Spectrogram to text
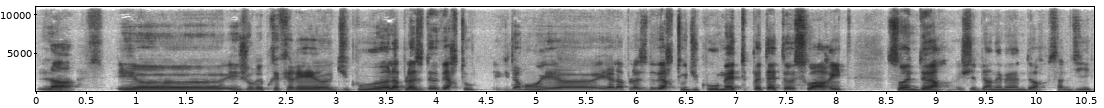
là. Et, euh, j'aurais préféré du coup à la place de Vertou, évidemment, et, à la place de Vertou, du coup, mettre peut-être soit Harit, soit Under. J'ai bien aimé Under samedi.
